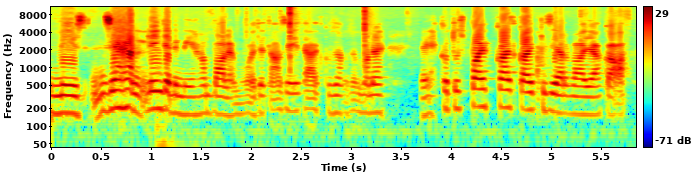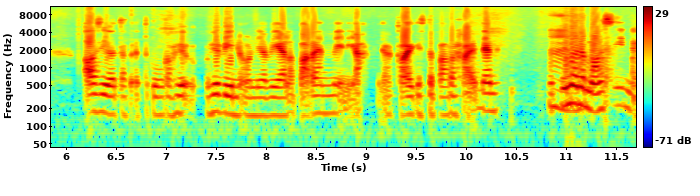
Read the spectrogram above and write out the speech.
niin sehän LinkedIn ihan paljon moitetaan siitä, että kun se on semmoinen ehkotuspaikka, että kaikki siellä vaan jakaa asioita, että kuinka hy- hyvin on ja vielä paremmin ja, ja kaikista parhaiten. Mutta mm. nimenomaan sinne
